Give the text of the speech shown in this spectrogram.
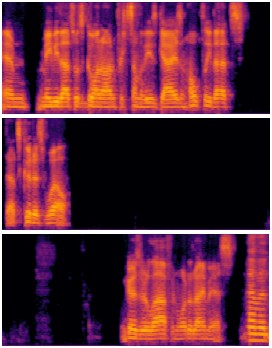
and maybe that's what's going on for some of these guys and hopefully that's that's good as well You guys are laughing. What did I miss? Nothing.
